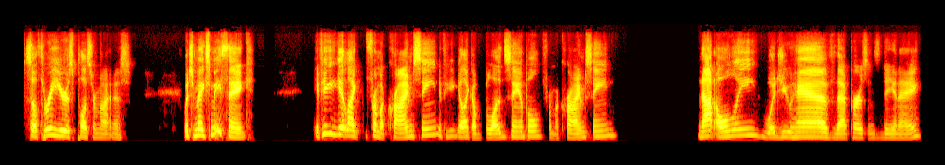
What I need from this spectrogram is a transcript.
So three years plus or minus, which makes me think if you could get like from a crime scene, if you could get like a blood sample from a crime scene, not only would you have that person's DNA,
